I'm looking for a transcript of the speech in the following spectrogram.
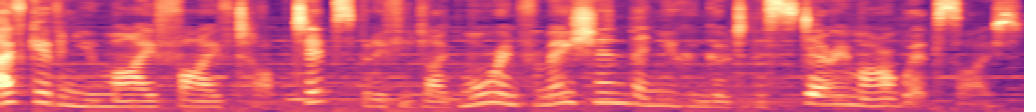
I've given you my five top tips, but if you'd like more information, then you can go to the Sterimar website.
